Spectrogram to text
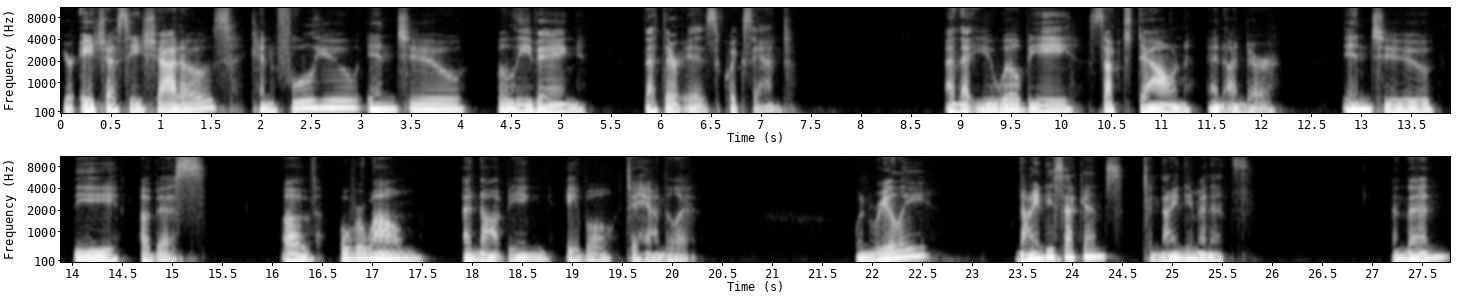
your HSE shadows can fool you into believing that there is quicksand. and that you will be sucked down and under into the abyss of overwhelm and not being able to handle it. When really, 90 seconds to 90 minutes. And then,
